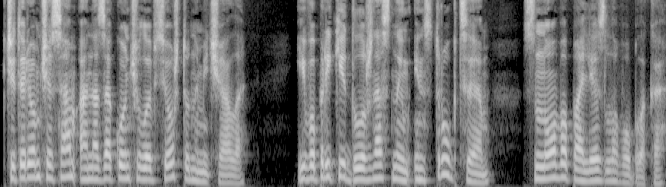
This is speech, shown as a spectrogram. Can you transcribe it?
К четырем часам она закончила все, что намечала, и, вопреки должностным инструкциям, снова полезла в облако.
